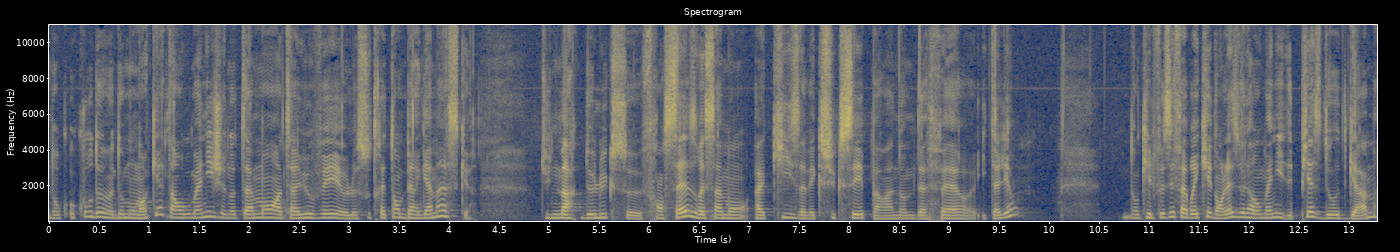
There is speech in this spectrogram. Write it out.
Donc, au cours de, mon enquête en Roumanie, j'ai notamment interviewé le sous-traitant Bergamasque, d'une marque de luxe française récemment acquise avec succès par un homme d'affaires italien. Donc il faisait fabriquer dans l'est de la Roumanie des pièces de haut de gamme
